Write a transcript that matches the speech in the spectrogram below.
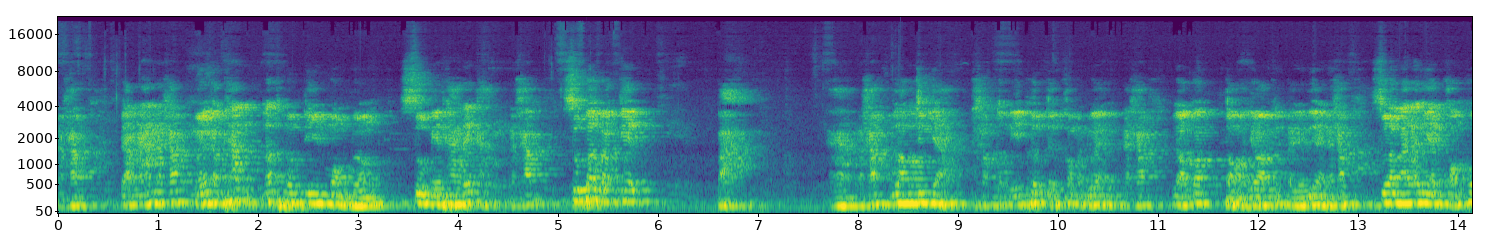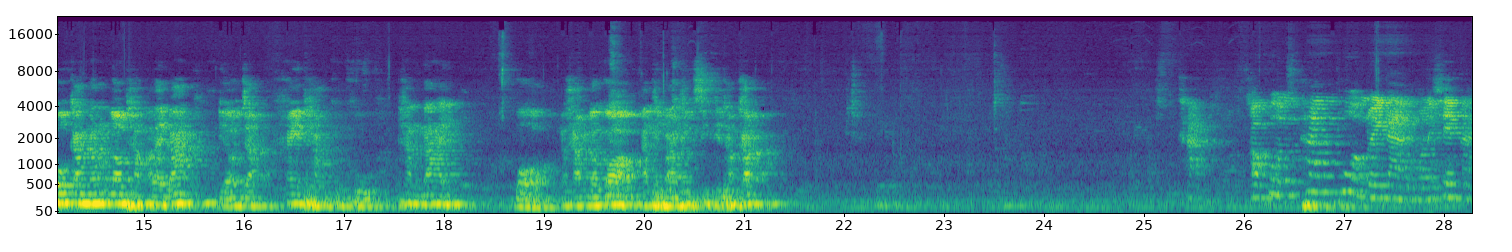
นะครับ ดังนั้นนะครับเหมือนกับท่านรัฐมนตรีหม่อมหลวงสุเมธาได้กล่าวนะครับซูเปอร์มาร์เก็ตป่านะครับเราจึงอยากทำตรงนี้เพิ่มเติมเข้ามาด้วยนะครับ เราก็ต่อยอดขึ้นไปเรื่อยๆนะครับ ส่วนรายละเอียดของโครงการนั้นเราทำอะไรบ้าง เดี๋ยวจะให้ทางคุณครูท่านได้บอกนะครับ แล้วก็อธิบายถึงสิ่งที่ทำครับค่ะขอบคุณท่าน ผู้อำนวยการวรเชษนา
